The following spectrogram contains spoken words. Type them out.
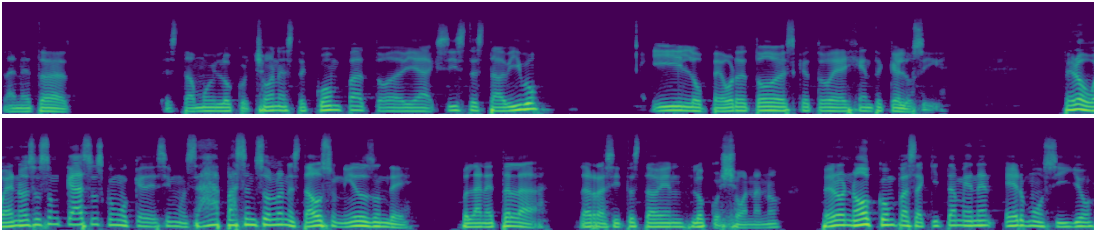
La neta, está muy locochón este compa, todavía existe, está vivo. Y lo peor de todo es que todavía hay gente que lo sigue. Pero bueno, esos son casos como que decimos, ah, pasan solo en Estados Unidos donde, pues la neta, la, la racita está bien locochona, ¿no? Pero no, compas, aquí también en Hermosillo,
